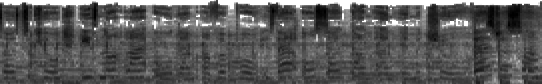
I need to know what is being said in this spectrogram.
so secure. He's not like all them other boys, they're all so dumb and immature. There's just one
